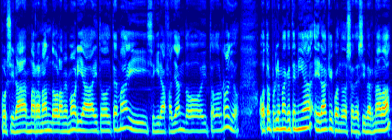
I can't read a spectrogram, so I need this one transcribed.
pues irá enmarranando la memoria y todo el tema y seguirá fallando y todo el rollo. Otro problema que tenía era que cuando se deshibernaba,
